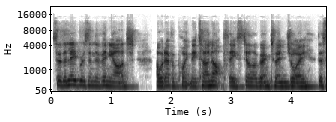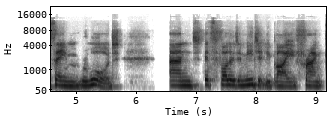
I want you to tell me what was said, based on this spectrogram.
So the laborers in the vineyard at whatever point they turn up they still are going to enjoy the same reward. And it's followed immediately by frank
